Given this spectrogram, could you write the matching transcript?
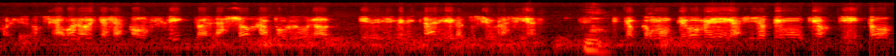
por eso. O sea, bueno, es que haya conflicto en la soja porque uno tiene 100 hectáreas y el otro siembra 100. No. Esto es como que vos me digas, si yo tengo un kiosquito,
